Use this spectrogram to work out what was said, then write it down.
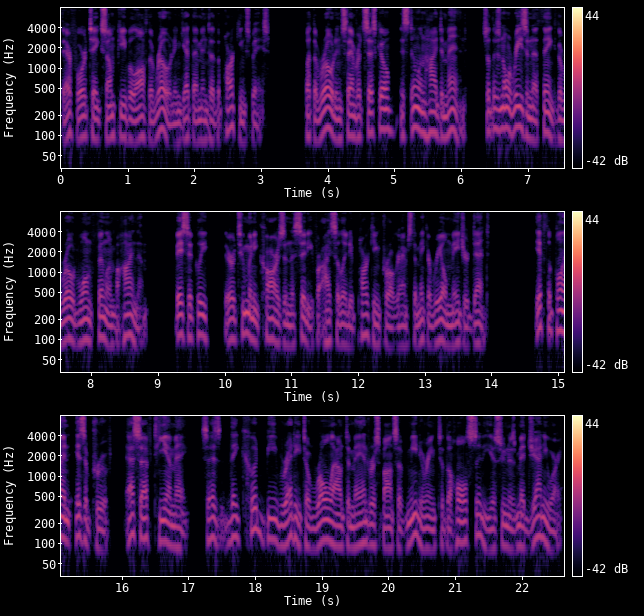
therefore take some people off the road and get them into the parking space. But the road in San Francisco is still in high demand, so there's no reason to think the road won't fill in behind them. Basically, there are too many cars in the city for isolated parking programs to make a real major dent. If the plan is approved, SFMTA says they could be ready to roll out demand responsive metering to the whole city as soon as mid January.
